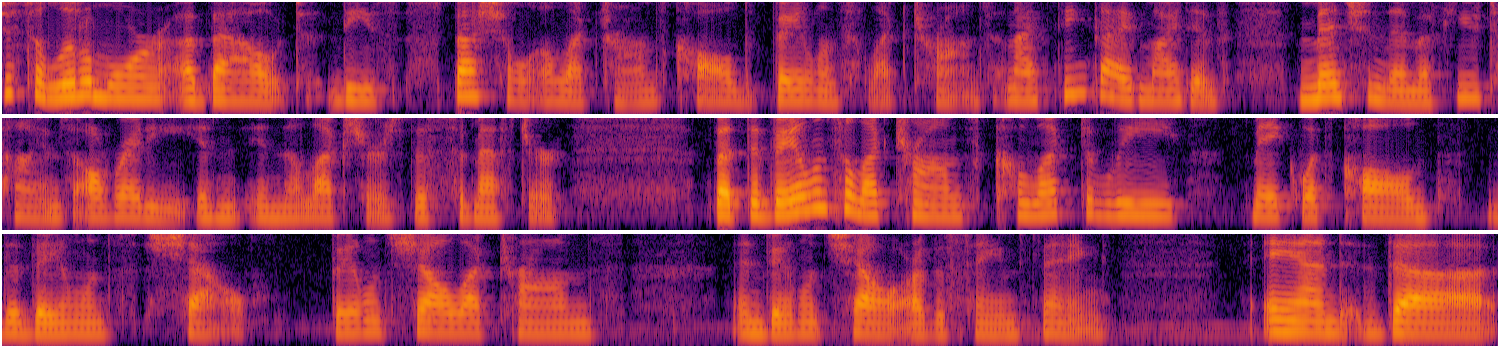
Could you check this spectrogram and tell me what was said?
just a little more about these special electrons called valence electrons. And I think I might have mentioned them a few times already in, in the lectures this semester. But the valence electrons collectively make what's called the valence shell. Valence shell electrons and valence shell are the same thing. And the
